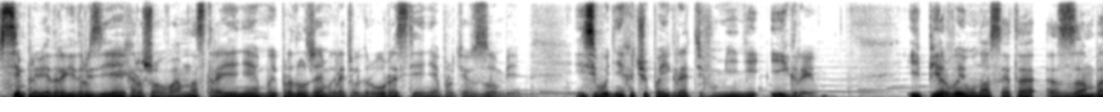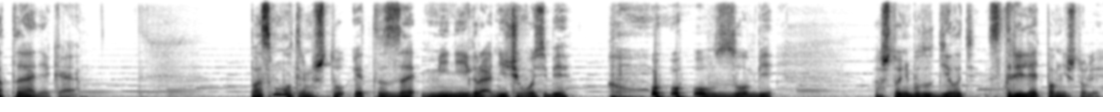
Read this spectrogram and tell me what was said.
Всем привет, дорогие друзья, и хорошего вам настроения. Мы продолжаем играть в игру Растения против зомби И сегодня я хочу поиграть в мини-игры. И первое у нас это Зомботаника Посмотрим, что это за мини-игра. Ничего себе! Хо-хо-хо, зомби! А что они будут делать? Стрелять по мне, что ли?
